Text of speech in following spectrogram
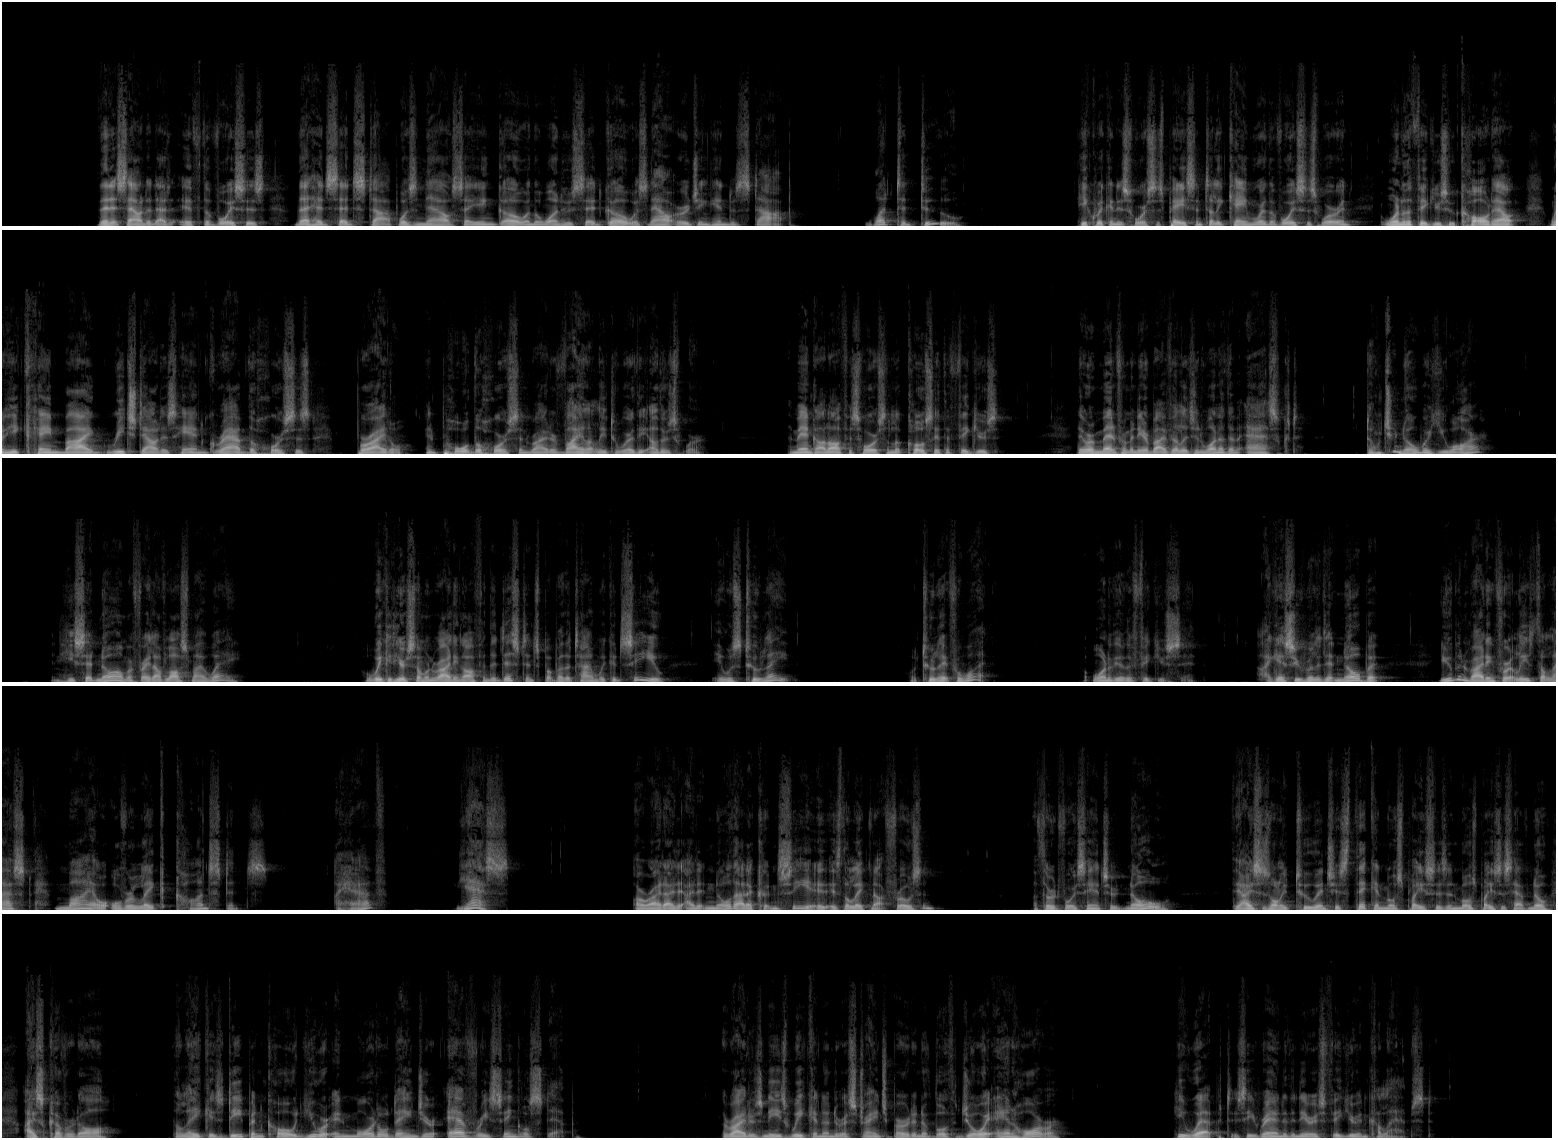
Then it sounded as if the voices that had said stop was now saying go, and the one who said go was now urging him to stop. What to do? He quickened his horse's pace until he came where the voices were, and one of the figures who called out when he came by reached out his hand, grabbed the horse's bridle, and pulled the horse and rider violently to where the others were. The man got off his horse and looked closely at the figures. They were men from a nearby village, and one of them asked, Don't you know where you are? And he said, No, I'm afraid I've lost my way. We could hear someone riding off in the distance, but by the time we could see you, it was too late. Well, too late for what? One of the other figures said. I guess you really didn't know, but you've been riding for at least the last mile over Lake Constance. I have? Yes. All right, I, I didn't know that. I couldn't see. Is the lake not frozen? A third voice answered, No. The ice is only two inches thick in most places, and most places have no ice cover at all. The lake is deep and cold. You are in mortal danger every single step. The rider's knees weakened under a strange burden of both joy and horror. He wept as he ran to the nearest figure and collapsed.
